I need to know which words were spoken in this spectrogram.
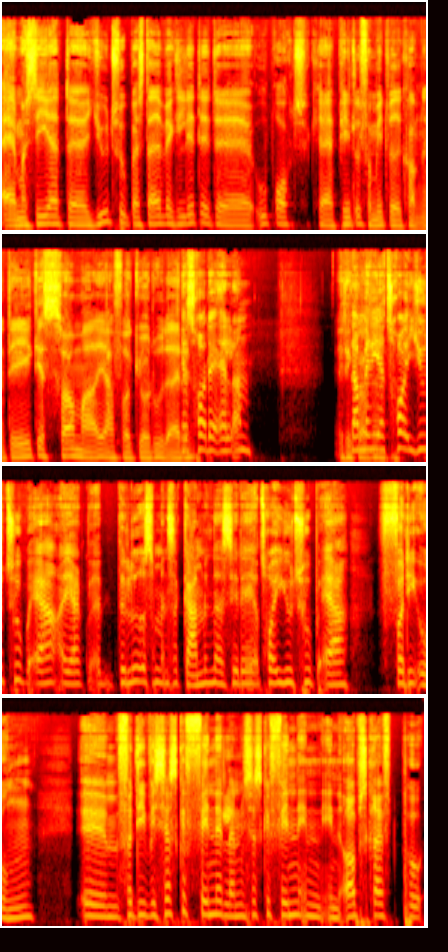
Jeg må sige, at uh, YouTube er stadigvæk lidt et uh, ubrugt kapitel for mit vedkommende. Det er ikke så meget, jeg har fået gjort ud af det. Jeg tror, det er alderen. ja, det Nå, men være. jeg tror, YouTube er, og jeg, det lyder som en så gammel, når jeg siger det, jeg tror, YouTube er for de unge. Øhm, fordi hvis jeg skal finde et eller andet, hvis jeg skal finde en, en opskrift på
